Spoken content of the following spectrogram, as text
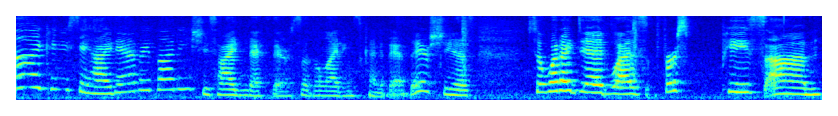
Hi, can you say hi to everybody? She's hiding back there, so the lighting's kind of bad. There she is. So what I did was, first piece, um,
